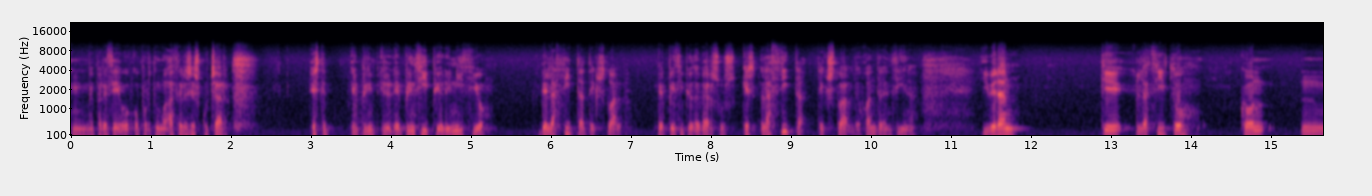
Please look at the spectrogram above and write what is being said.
me parece oportuno, hacerles escuchar este, el, principio, el inicio de la cita textual del principio de Versus, que es la cita textual de Juan de la Encina, y verán que la cito con mm,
